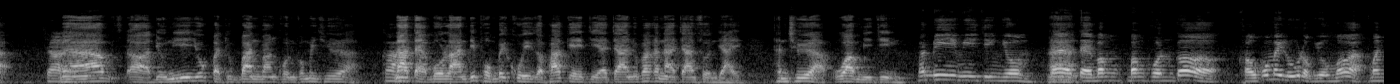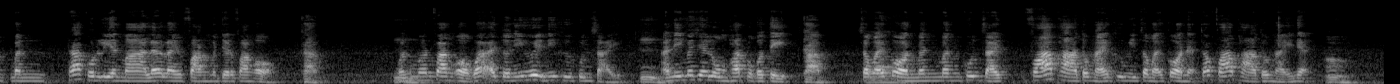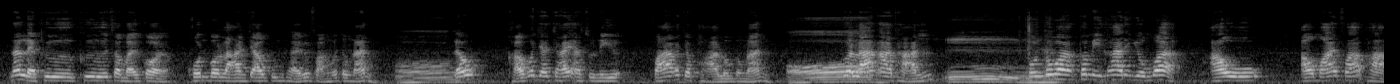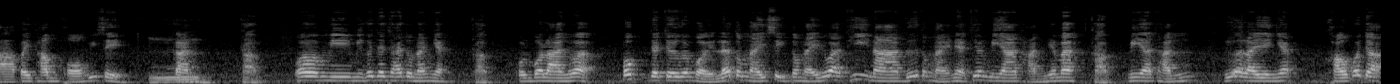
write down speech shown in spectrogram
ใช่นะอ่าเดี๋ยวนี้ยุคปัจจุบันบางคนก็ไม่เชื่อครับน่าแต่โบราณที่ผมไปคุยกับพระเกจิอาจารย์หรือพระคณาจารย์ส่วนใหญ่ ท่านเชื่อว่ามีจริง มันมีมีจริงโยม แต่อ่าแต่บางบางคนก็เขาก็ไม่รู้หรอกโยมว่ามันมันถ้าคนเรียนมาแล้วอะไรฟังมันจะฟังออกครับมันอืมันฟังออกว่าไอ้ตัวนี้เฮ้ยนี่คือคุณใสยอืมอันนี้ไม่ใช่ลมพัดปกติครับ สมัยก่อนมันมันคุณใสยฟ้าผ่าตรงไหนคือมีสมัยก่อนเนี่ยถ้าฟ้าผ่าตรงไหนเนี่ยอ๋อนั่นแหละคือคือสมัยก่อน คนโบราณจะเอาคุณใสยไปฝังไว้ตรงนั้นอ๋อแล้วเขาก็จะใช้อสุนี ฟ้าก็จะผ่าลงตรงนั้นอ๋อเพื่อล้างอาถรรพ์อืมคนก็ว่าก็มีค่านิยมว่า เอาเอาไม้ฟ้าผ่าไปทำของวิเศษอืมกันครับว่ามีมีก็จะใช้ตรงนั้นไงครับ คนโบราณว่าปุ๊บจะเจอกันบ่อย แล้วตรงไหนสิ่งตรงไหนที่ว่าที่นาหรือตรงไหนเนี่ยที่มันมีอาถรรพ์ใช่ไหมครับ มีอาถรรพ์หรืออะไรอย่างเงี้ยเขาก็จะ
